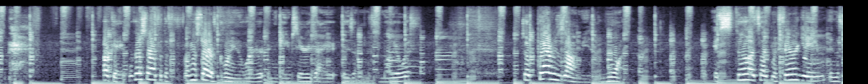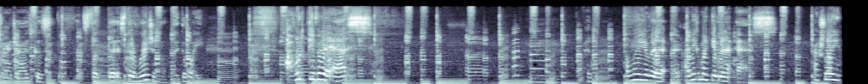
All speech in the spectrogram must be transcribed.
okay, we're going to start with the, I'm going to start with going in order in the game series I, is I'm familiar with. So, vs. Zombies, 1. It's still, it's like my favorite game in the franchise, because it's the, the, it's the original, like the way. I would give it an S. Hmm. I'm gonna give it a, I think I might give it an S. Actually,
